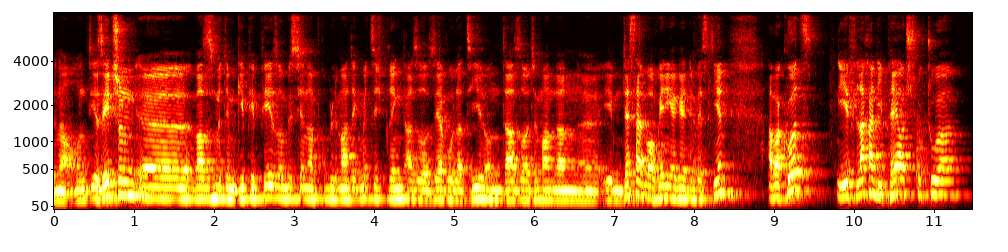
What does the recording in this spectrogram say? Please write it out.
Genau, und ihr seht schon, äh, was es mit dem GPP so ein bisschen an Problematik mit sich bringt, also sehr volatil und da sollte man dann äh, eben deshalb auch weniger Geld investieren. Aber kurz, je flacher die Payout-Struktur,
